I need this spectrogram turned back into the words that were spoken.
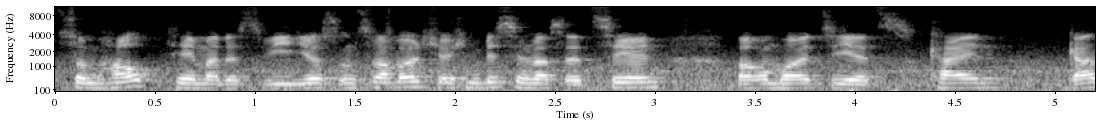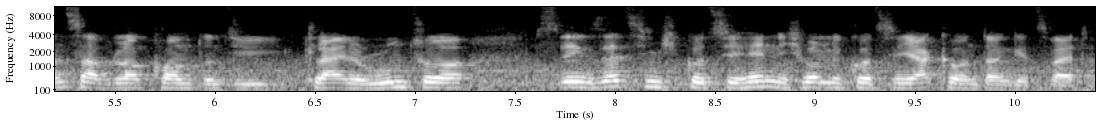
zum Hauptthema des Videos. Und zwar wollte ich euch ein bisschen was erzählen, warum heute jetzt kein ganzer Vlog kommt und die kleine Roomtour. Deswegen setze ich mich kurz hier hin, ich hole mir kurz eine Jacke und dann geht's weiter.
